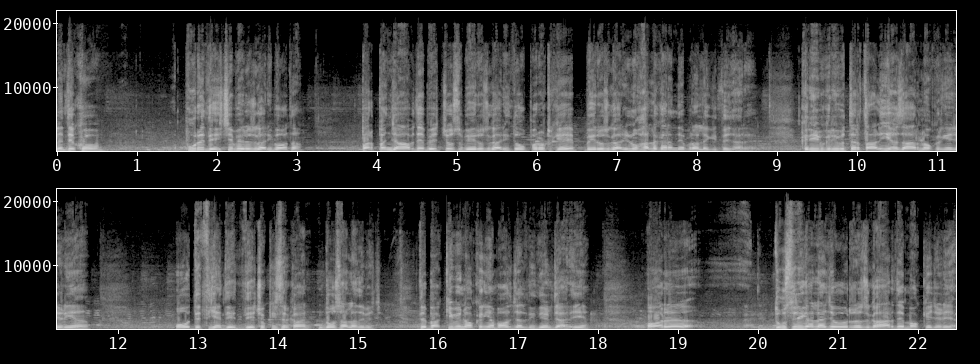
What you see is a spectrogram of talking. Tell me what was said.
ਨਹੀਂ ਦੇਖੋ ਪੂਰੇ ਦੇਸ਼ 'ਚ ਬੇਰੁਜ਼ਗਾਰੀ ਬਹੁਤ ਆ। ਪਰ ਪੰਜਾਬ ਦੇ ਵਿੱਚ ਉਸ ਬੇਰੁਜ਼ਗਾਰੀ ਤੋਂ ਉੱਪਰ ਉੱਠ ਕੇ ਬੇਰੁਜ਼ਗਾਰੀ ਨੂੰ ਹੱਲ ਕਰਨ ਦੇ ਉਪਰਾਲੇ ਕੀਤੇ ਜਾ ਰਹੇ ਆ। ਕਰੀਬ ਕਰੀਬ 43000 ਨੌਕਰੀਆਂ ਜਿਹੜੀਆਂ ਉਹ ਦਿੱਤੀਆਂ ਦੇ ਦੇ ਚੁੱਕੀ ਸਰਕਾਰ 2 ਸਾਲਾਂ ਦੇ ਵਿੱਚ। ਤੇ ਬਾਕੀ ਵੀ ਨੌਕਰੀਆਂ ਬਹੁਤ ਜਲਦੀ ਦੇਣ ਜਾ ਰਹੀ ਹੈ। ਔਰ ਦੂਸਰੀ ਗੱਲ ਹੈ ਜੋ ਰੋਜ਼ਗਾਰ ਦੇ ਮੌਕੇ ਜਿਹੜੇ ਆ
